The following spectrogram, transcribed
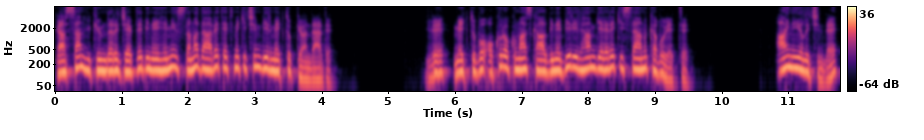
Gassan hükümdarı Cebde bin Eyhem'i İslam'a davet etmek için bir mektup gönderdi. Ve, mektubu okur okumaz kalbine bir ilham gelerek İslam'ı kabul etti. Aynı yıl içinde,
